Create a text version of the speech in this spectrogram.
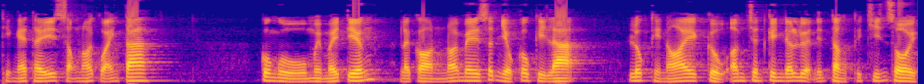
Thì nghe thấy giọng nói của anh ta. Cô ngủ mười mấy tiếng, Lại còn nói mê rất nhiều câu kỳ lạ. Lúc thì nói cửu âm chân kinh đã luyện đến tầng thứ 9 rồi.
